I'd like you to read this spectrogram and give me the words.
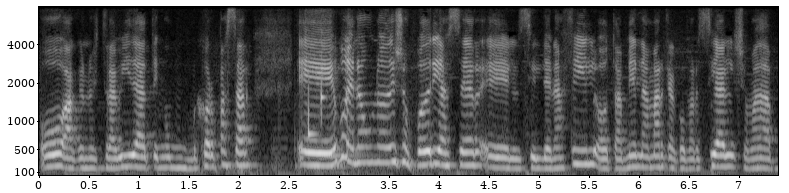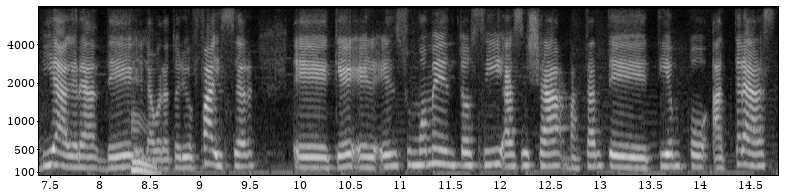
o a que nuestra vida tenga un mejor pasar. Eh, bueno, uno de ellos podría ser el sildenafil o también la marca comercial llamada Viagra del mm. laboratorio Pfizer, eh, que en su momento, sí, hace ya bastante tiempo atrás,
